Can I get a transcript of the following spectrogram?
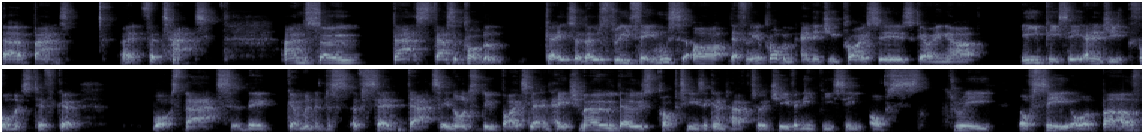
uh, bands right, for tax. And so that's that's a problem. Okay, so those three things are definitely a problem. Energy prices going up, EPC, Energy Performance Certificate. What's that? The government have, just, have said that in order to do buy to let and HMO, those properties are going to have to achieve an EPC of three of C or above.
